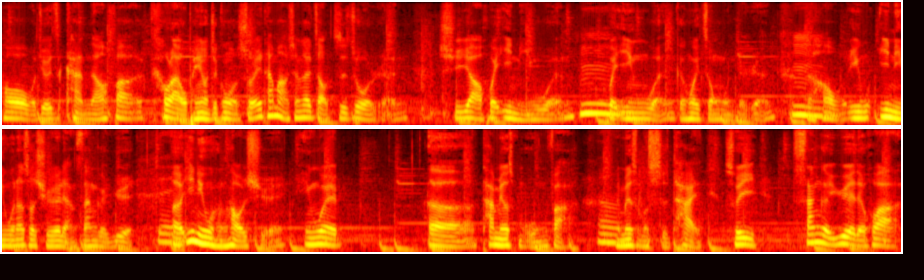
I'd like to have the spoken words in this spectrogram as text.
后我就一直看，然后发后来我朋友就跟我说，哎，他们好像在找制作人，需要会印尼文、嗯会英文跟会中文的人。嗯。然后印印尼文那时候学了两三个月，对，呃，印尼文很好学，因为呃，它没有什么文法，嗯，也没有什么时态，所以三个月的话。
